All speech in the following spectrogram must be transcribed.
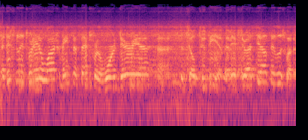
Additionally, a tornado watch remains in effect for the warned area uh, until 2 p.m. WXRSTL St. Louis weather.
